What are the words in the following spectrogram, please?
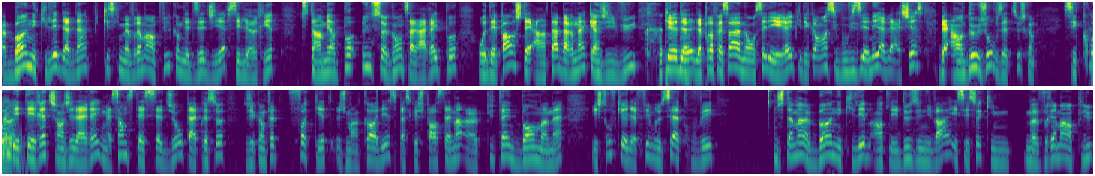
un bon équilibre là-dedans. Puis qu'est-ce qui m'a vraiment plu, comme le disait JF, c'est le rythme. Tu t'emmerdes pas une seconde, ça l'arrête pas. Au départ, j'étais en tabarnak quand j'ai vu que le, le professeur annonçait les règles. Puis il était comme, Ah, si vous visionnez la VHS, ben en deux jours, vous êtes dessus. Je suis comme, c'est quoi Ouais. l'intérêt de changer la règle? Mais semble que c'était 7 jours. Puis après ça, j'ai comme fait fuck it, je m'en calisse parce que je passe tellement un putain de bon moment. Et je trouve que le film réussit à trouver justement un bon équilibre entre les deux univers et c'est ça qui m'a vraiment plu.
